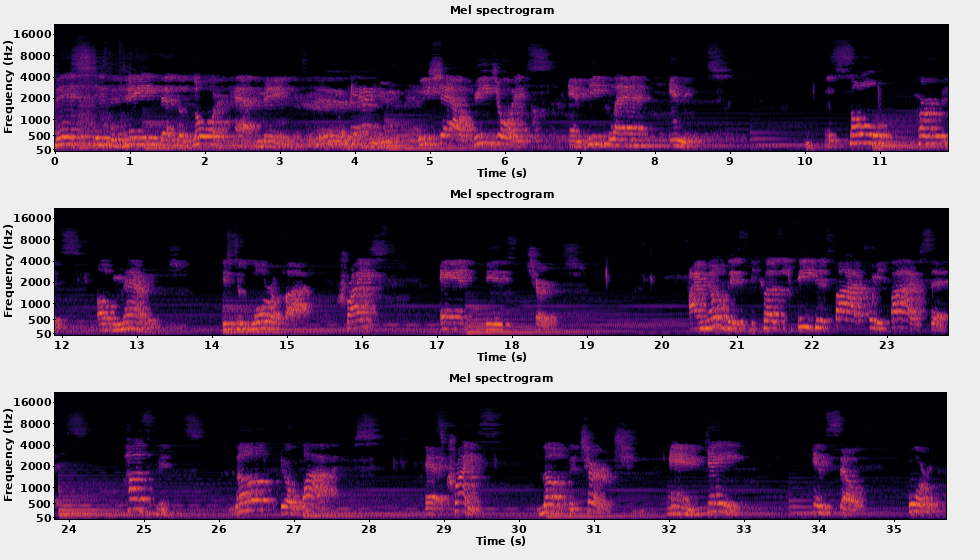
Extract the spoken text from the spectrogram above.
This is the day that the Lord hath made. We shall rejoice and be glad in it. The sole purpose of marriage is to glorify Christ and his church. I know this because Ephesians 5:25 says, "Husbands, love your wives as Christ loved the church and gave himself for it."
